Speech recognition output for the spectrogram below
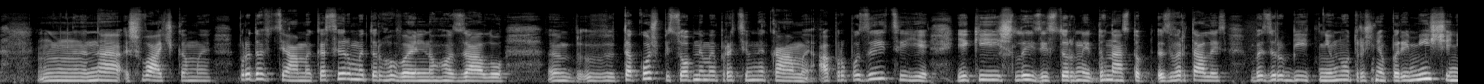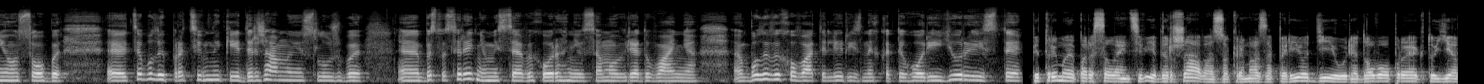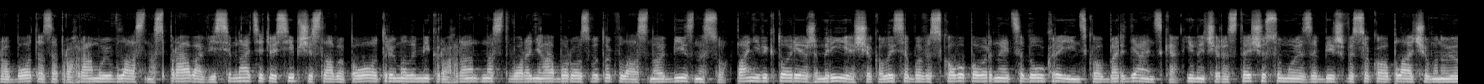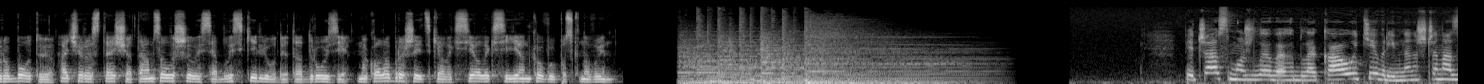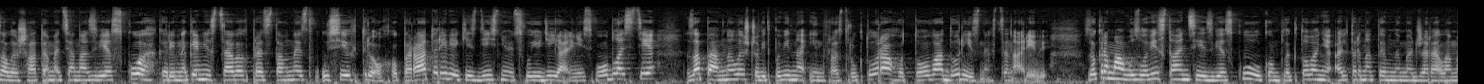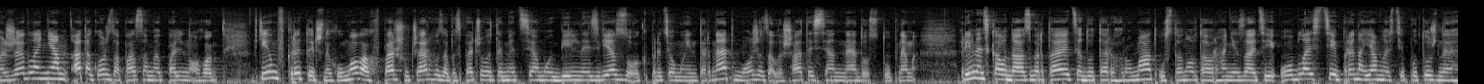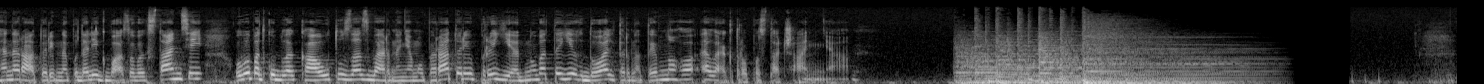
на швачками, продавцями, касирами торговельного залу, ем, також підсобними працівниками. А пропозиції, які йшли зі сторони до нас, тобто звертались безробітні, внутрішньо переміщені особи, е, це були працівники державної служби, е, безпосередньо місцевих органів самоврядування, е, були вихователі різних категорій, юристи. Підтримує переселенців і держава. Зокрема, за період дії урядового проекту є робота за програмою Власна справа. 18 осіб з числа ВПО отримали мікрогрант на створення або розвиток власного бізнесу. Пані Вікторія ж мріє, що колись обов'язково повернеться до українського Бердянська, і не через те, що сумує за більш високооплачуваною роботою, а через те, що там залишилися близькі люди та друзі. Микола Брешицький, Олексій Олексієнко. Випуск новин. Під час можливих блекаутів Рівненщина залишатиметься на зв'язку. Керівники місцевих представництв усіх трьох операторів, які здійснюють свою діяльність в області, запевнили, що відповідна інфраструктура готова до різних сценаріїв. Зокрема, вузлові станції зв'язку укомплектовані альтернативними джерелами живлення, а також запасами пального. Втім, в критичних умовах в першу чергу забезпечуватиметься мобільний зв'язок. При цьому інтернет може залишатися недоступним. Рівненська ОДА звертається до тергромад, установ та організацій області при наявності потужних генераторів неподалік базових станцій у випадку блекауту за зверненням операторів приєднувати їх до альтернативного електропостачання.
